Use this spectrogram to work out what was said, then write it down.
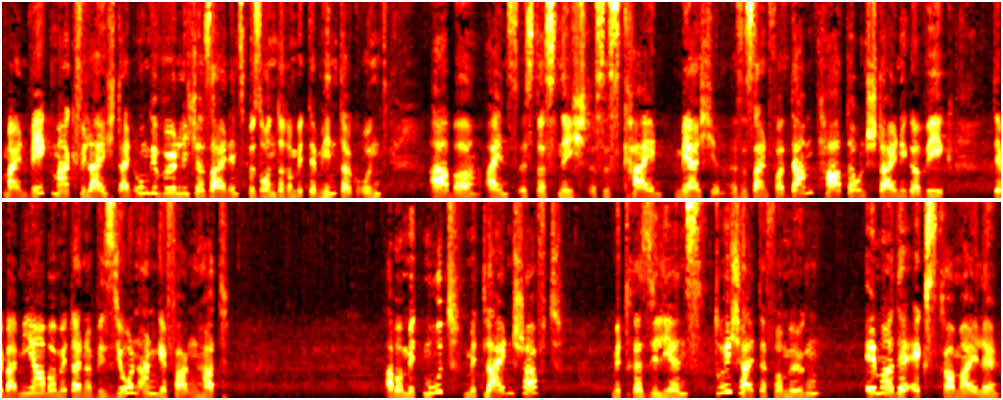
mein Weg mag vielleicht ein ungewöhnlicher sein, insbesondere mit dem Hintergrund, aber eins ist das nicht. Es ist kein Märchen. Es ist ein verdammt harter und steiniger Weg, der bei mir aber mit einer Vision angefangen hat, aber mit Mut, mit Leidenschaft, mit Resilienz, Durchhaltevermögen, immer der Extrameile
